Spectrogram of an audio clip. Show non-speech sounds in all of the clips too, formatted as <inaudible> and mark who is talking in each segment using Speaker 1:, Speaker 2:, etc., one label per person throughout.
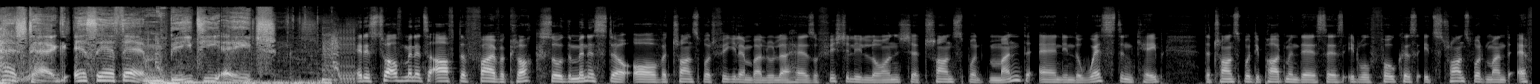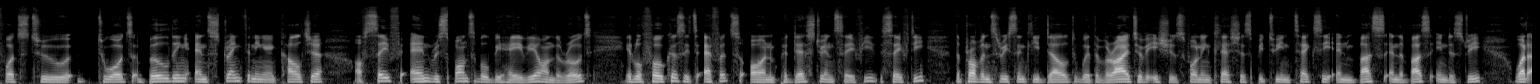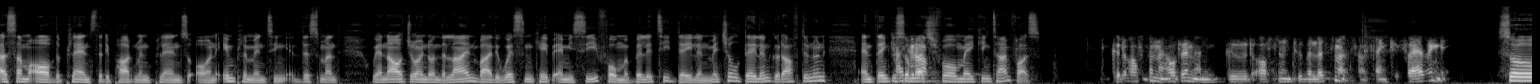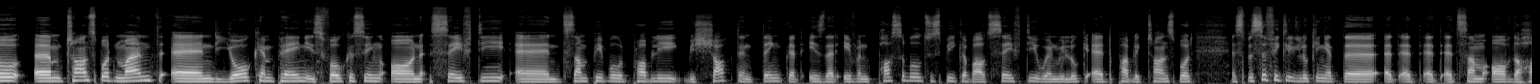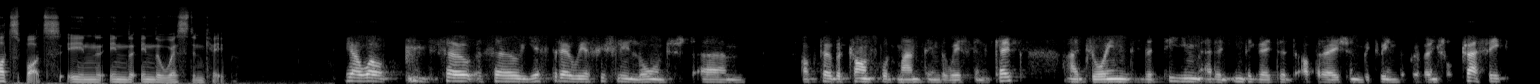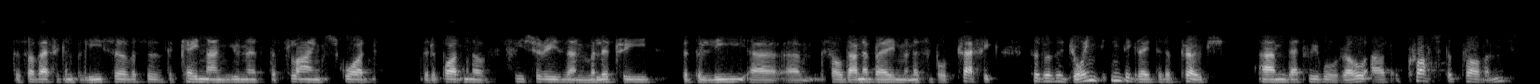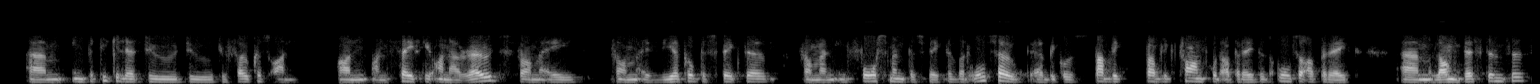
Speaker 1: Hashtag SAFMBTH.
Speaker 2: It is 12 minutes after 5 o'clock, so the Minister of Transport, Fikile Mbalula, has officially launched a Transport Month. And in the Western Cape, the Transport Department there says it will focus its Transport Month efforts to, towards building and strengthening a culture of safe and responsible behavior on the roads. It will focus its efforts on pedestrian safety. safety. The province recently dealt with a variety of issues following clashes between taxi and bus and the bus industry. What are some of the plans the department plans on implementing this month? We are now joined on the line by the Western Cape MEC for Mobility, Daylin Mitchell. Daylin, good afternoon, and thank you
Speaker 3: Hi,
Speaker 2: so much for making time for us.
Speaker 3: Good afternoon, Aldrin, and good afternoon to the listeners. And thank you for having me.
Speaker 2: So, um, Transport Month and your campaign is focusing on safety, and some people would probably be shocked and think that is that even possible to speak about safety when we look at public transport, specifically looking at the at, at, at, at some of the hotspots in in the in the Western Cape.
Speaker 3: Yeah, well, <clears throat> so so yesterday we officially launched um, October Transport Month in the Western Cape. I joined the team at an integrated operation between the provincial traffic, the South African Police Services, the K9 unit, the Flying Squad, the Department of Fisheries and Military, the police, uh, um, Saldanha Bay Municipal Traffic. So it was a joint integrated approach um, that we will roll out across the province, um, in particular to, to, to focus on, on, on safety on our roads from a, from a vehicle perspective, from an enforcement perspective, but also uh, because public, public transport operators also operate um, long distances.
